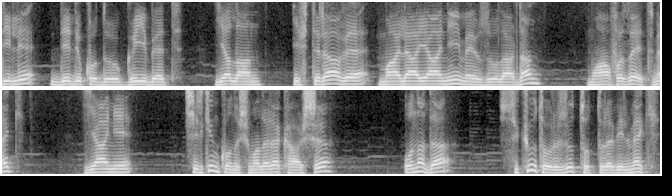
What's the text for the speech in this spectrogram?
dili dedikodu, gıybet, yalan, iftira ve malayani mevzulardan muhafaza etmek, yani çirkin konuşmalara karşı ona da sükut orucu tutturabilmek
